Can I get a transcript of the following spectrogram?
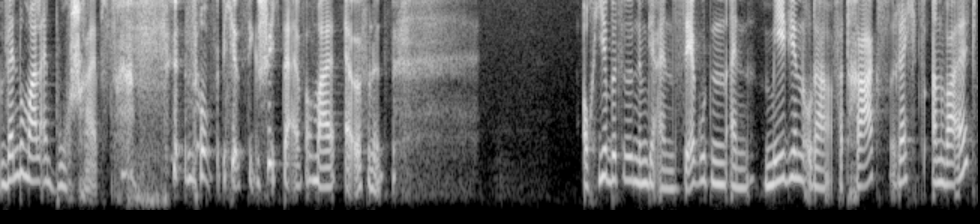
wenn du mal ein Buch schreibst, so würde ich jetzt die Geschichte einfach mal eröffnen. Auch hier bitte nimm dir einen sehr guten, einen Medien- oder Vertragsrechtsanwalt.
